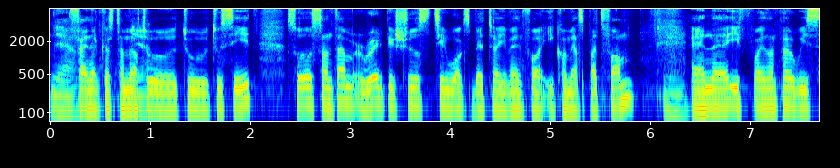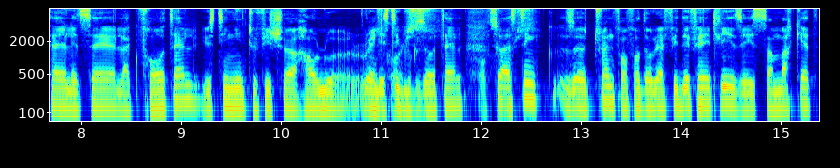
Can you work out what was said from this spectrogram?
Yeah. final customer Yeah. to, to, to see it. So sometimes real pictures still works better even for e-commerce platform. And uh, if, for example, we say, let's say, like for hotel, you still need to feature how lo- realistic looks the hotel. Of so course. I think the trend for photography definitely there is some market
